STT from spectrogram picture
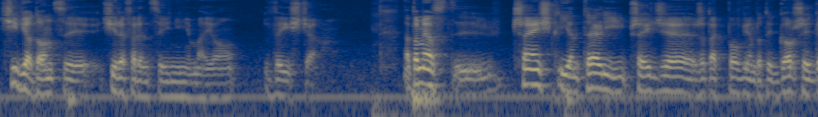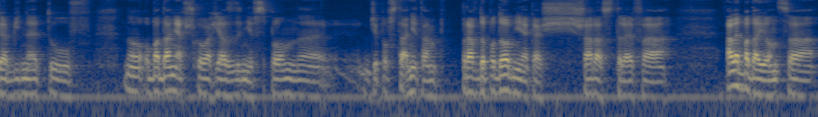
ci wiodący, ci referencyjni nie mają wyjścia. Natomiast y, część klienteli przejdzie, że tak powiem, do tych gorszych gabinetów. No, o badaniach w szkołach jazdy nie wspomnę, gdzie powstanie tam prawdopodobnie jakaś szara strefa, ale badająca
